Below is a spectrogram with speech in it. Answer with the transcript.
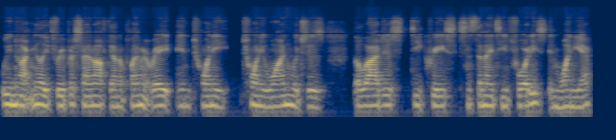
We knocked nearly three percent off the unemployment rate in 2021, which is the largest decrease since the 1940s in one year.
